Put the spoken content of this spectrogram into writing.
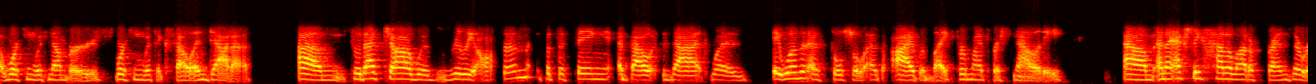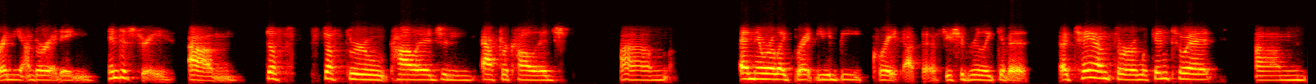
uh, working with numbers, working with Excel and data. Um, so that job was really awesome. But the thing about that was it wasn't as social as I would like for my personality. Um, and I actually had a lot of friends that were in the underwriting industry um, just just through college and after college. Um, and they were like, Britt, you'd be great at this. You should really give it a chance or look into it. Um,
